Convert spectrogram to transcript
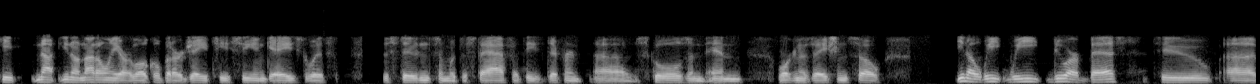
keep not you know not only our local but our JTC engaged with the students and with the staff at these different uh, schools and, and organizations. So you know, we we do our best to uh,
